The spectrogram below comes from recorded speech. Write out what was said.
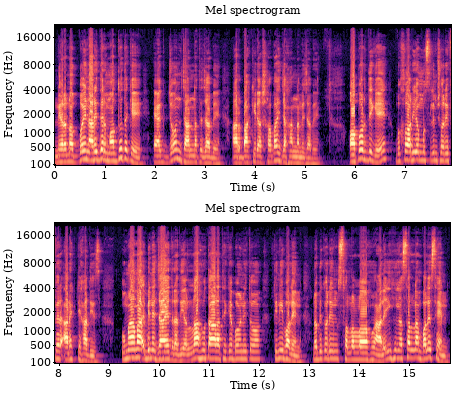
নিরানব্বই নারীদের মধ্য থেকে একজন জান্নাতে যাবে আর বাকিরা সবাই জাহান্নামে যাবে। অপরদিকে বুখারী ও মুসলিম শরীফের আরেকটি হাদিস উমামা ইবিনে জায়েদ রাদি আল্লাহ তালা থেকে বর্ণিত, তিনি বলেন, নবী করিম সাল্লাল্লাহু আলাইহি আসাল্লাম বলেছেন,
